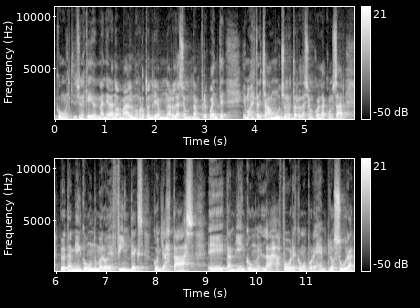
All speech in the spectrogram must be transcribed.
con instituciones que de manera normal a lo mejor no tendríamos una relación tan frecuente. Hemos estrechado mucho nuestra relación con la CONSAR, pero también con un número de fintechs, con Yastas, eh, también con las AFORES como por ejemplo Sura,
